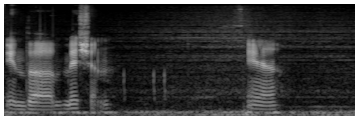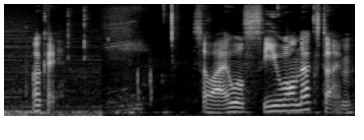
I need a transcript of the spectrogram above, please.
in the mission. Yeah. Okay. So I will see you all next time.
